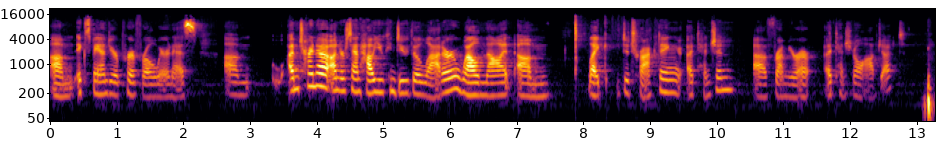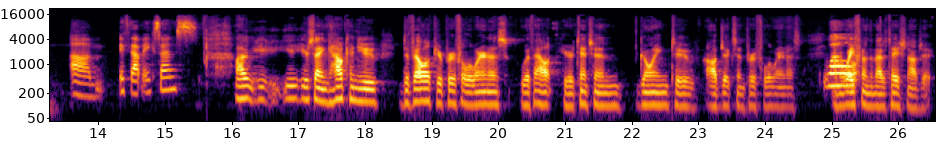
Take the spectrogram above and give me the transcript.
um, expand your peripheral awareness. Um, I'm trying to understand how you can do the latter while not um, like detracting attention uh, from your attentional object. Um, if that makes sense. Uh, you, you- you're saying how can you develop your peripheral awareness without your attention going to objects in peripheral awareness and away from the meditation object?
